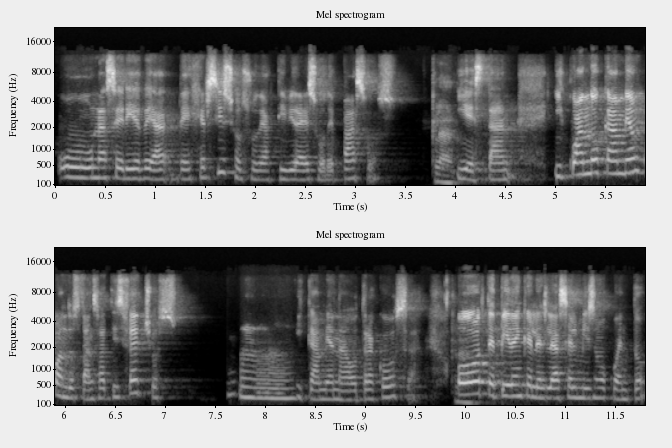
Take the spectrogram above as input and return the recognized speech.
una serie de, de ejercicios o de actividades o de pasos. Claro. Y están, y cuando cambian, cuando están satisfechos. Mm. y cambian a otra cosa. O te piden que les leas el mismo cuento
